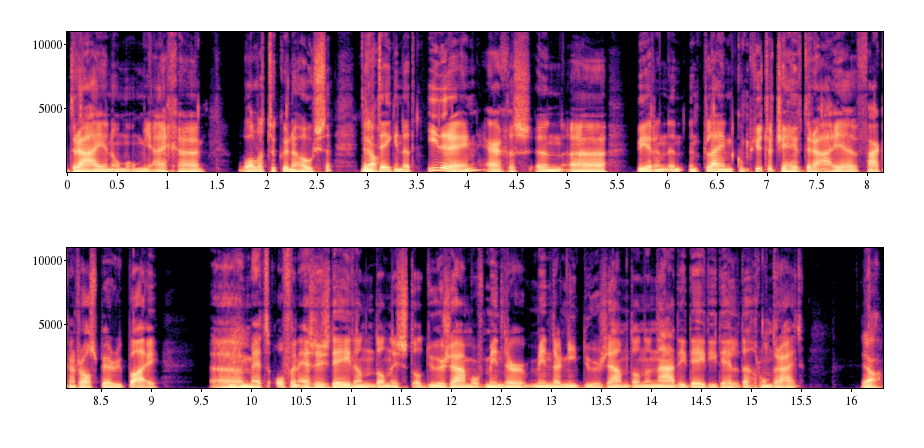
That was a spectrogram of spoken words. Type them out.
draaien om, om je eigen wallet te kunnen hosten. Dat Ja. betekent dat iedereen ergens een, eh, weer een, een, een klein computertje heeft draaien, vaak een Raspberry Pi. eh, Mhm. Met of een SSD, dan, dan is het al duurzamer of minder, minder niet duurzaam dan een HDD die de hele dag ronddraait. Ja,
